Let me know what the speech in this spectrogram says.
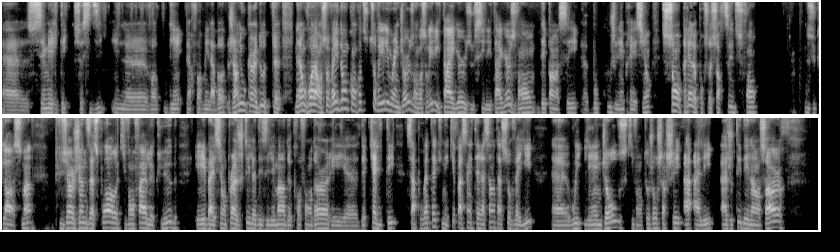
Euh, c'est mérité. Ceci dit, il euh, va bien performer là-bas. J'en ai aucun doute. Mais donc voilà, on surveille donc, on continue de surveiller les Rangers, on va surveiller les Tigers aussi. Les Tigers vont dépenser euh, beaucoup, j'ai l'impression. sont prêts pour se sortir du fond du classement. Plusieurs jeunes espoirs qui vont faire le club. Et ben, si on peut ajouter des éléments de profondeur et de qualité, ça pourrait être une équipe assez intéressante à surveiller. Euh, oui, les Angels qui vont toujours chercher à aller ajouter des lanceurs.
